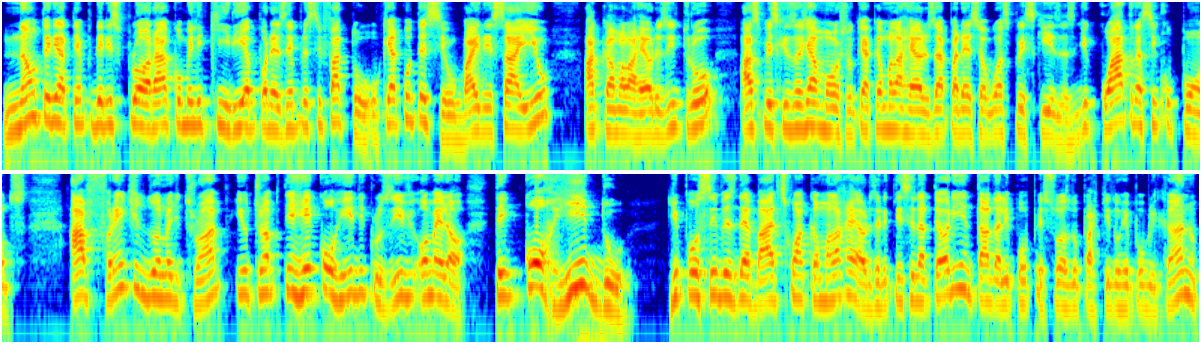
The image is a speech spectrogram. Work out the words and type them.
não teria tempo dele explorar como ele queria, por exemplo, esse fator. O que aconteceu? O Biden saiu, a Kamala Harris entrou, as pesquisas já mostram que a Kamala Harris aparece em algumas pesquisas de 4 a 5 pontos à frente do Donald Trump, e o Trump tem recorrido, inclusive, ou melhor, tem corrido de possíveis debates com a Kamala Harris. Ele tem sido até orientado ali por pessoas do Partido Republicano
